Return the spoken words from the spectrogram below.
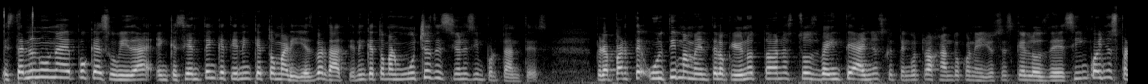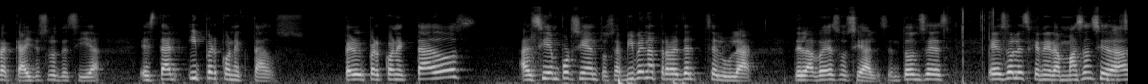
Están en una época de su vida en que sienten que tienen que tomar, y es verdad, tienen que tomar muchas decisiones importantes. Pero aparte, últimamente, lo que yo he notado en estos 20 años que tengo trabajando con ellos es que los de 5 años para acá, yo se los decía, están hiperconectados. Pero hiperconectados al 100%, o sea, viven a través del celular, de las redes sociales. Entonces, eso les genera más ansiedad,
